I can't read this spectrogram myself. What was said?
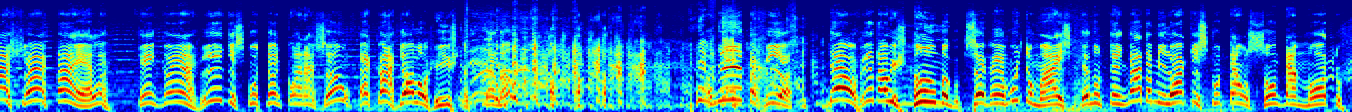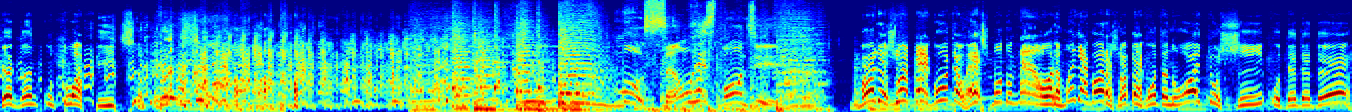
Tá certa ela! Quem ganha vida escutando coração é cardiologista, não é não? Anitta, filha, dê ouvido ao estômago, que você ganha muito mais, porque não tem nada melhor que escutar o som da moto chegando com tua pizza. Moção responde. Mande sua pergunta, eu respondo na hora. Mande agora sua pergunta no 85DDD,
